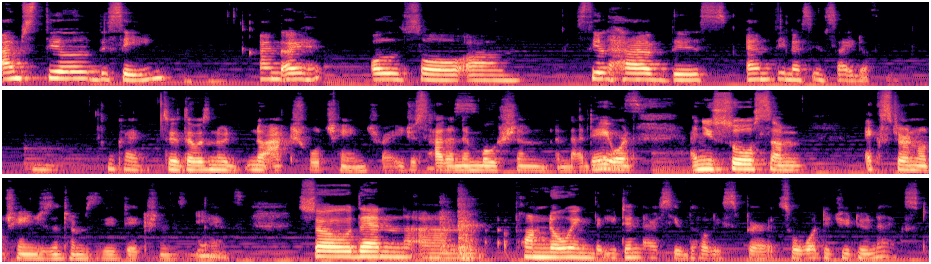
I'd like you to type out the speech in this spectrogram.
I'm still the same, mm-hmm. and I also um, still have this emptiness inside of me. Hmm. Okay, so there was no no actual change, right? You just yes. had an emotion in that day, yes. or and you saw some external changes in terms of the addictions and yes. things. So then, um, upon knowing that you didn't receive the Holy Spirit, so what did you do next?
